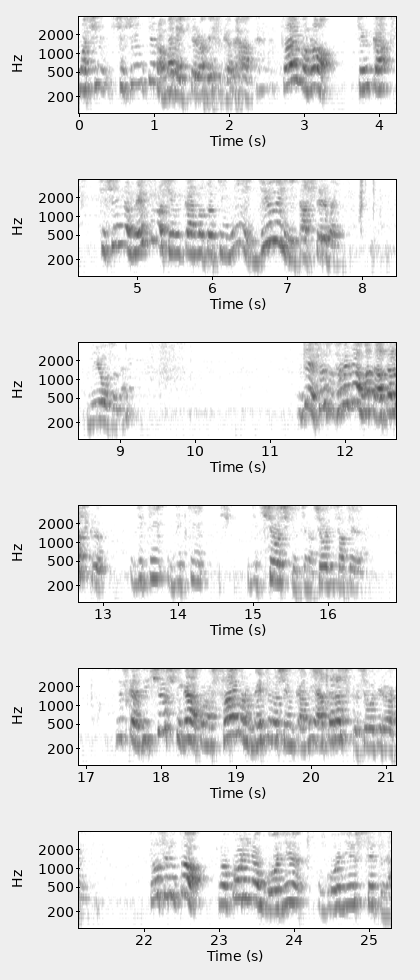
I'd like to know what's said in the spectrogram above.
まあ、指針っていうのはまだ生きてるわけですから最後の瞬間指針の滅の瞬間の時に10位に達してればいいんです。需要素がね。でそれそれがまた新しく磁気磁気磁気消式っていうのを生じさせる。ですから磁気消式がこの最後の滅の瞬間に新しく生じるわけ。ですそうすると残りの 50, 50節な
